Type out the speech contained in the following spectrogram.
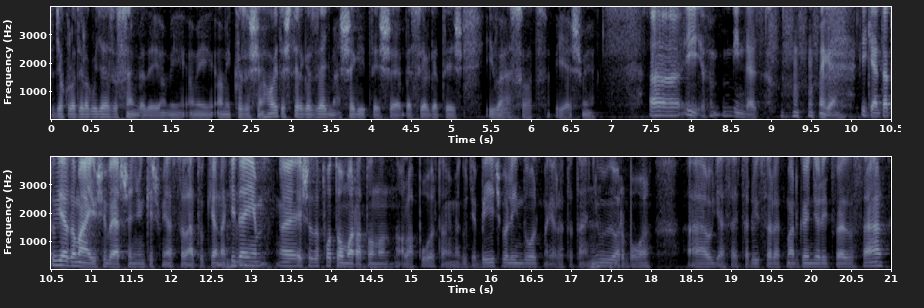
Gyakorlatilag ugye ez a szenvedély, ami, ami, ami közösen hajt, és tényleg ez az egymás segítése, beszélgetés, ivászat, ilyesmi. Uh, mindez. Igen. Igen, tehát ugye ez a májusi versenyünk, és mi ezt találtuk ki annak uh-huh. idején, és ez a fotomaratonon alapult, ami meg ugye Bécsből indult, meg eredetesen uh-huh. New Yorkból, uh, ugye ez egyszer vissza lett már göngyörítve ez a szál,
